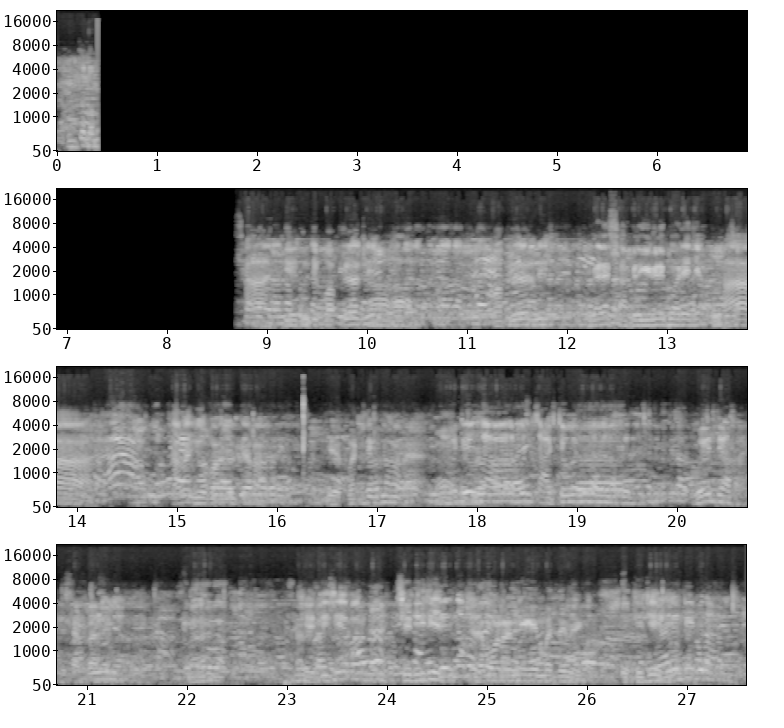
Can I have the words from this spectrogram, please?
तुमचा नंबर ते तुमची पॉप्युलरली पॉप्युलरली गळ्यात साखळी गिगडी पोऱ्याच्या हा. चला घेऊ बाजू त्याला हे पटले शेतीची शेतीची शेतीची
